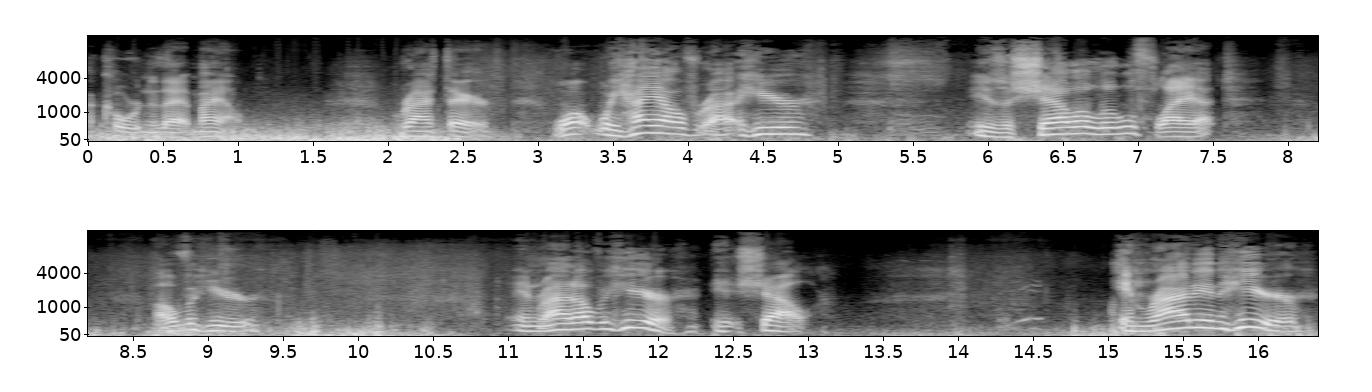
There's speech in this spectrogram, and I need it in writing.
according to that map right there. What we have right here is a shallow little flat over here. And right over here, it's shallow. And right in here,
